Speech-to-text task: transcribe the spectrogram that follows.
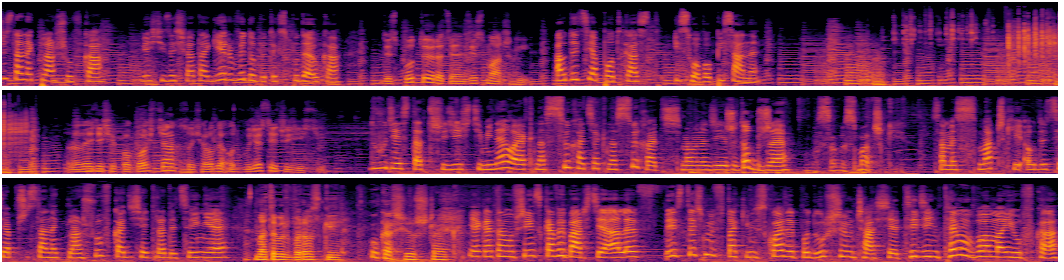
Przystanek planszówka. Wieści ze świata gier wydobytych z pudełka. Dysputy, recenzje, smaczki. Audycja, podcast i słowo pisane. Rozejdzie się po kościach co środę o 20.30. 20.30 minęła, jak nas słychać, jak nas słychać. Mam nadzieję, że dobrze. Same smaczki. Same smaczki, audycja Przystanek planszówka. Dzisiaj tradycyjnie Mateusz Borowski. Łukasz Juszczak. Jagata Muszyńska, wybaczcie, ale jesteśmy w takim składzie po dłuższym czasie. Tydzień temu była majówka.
